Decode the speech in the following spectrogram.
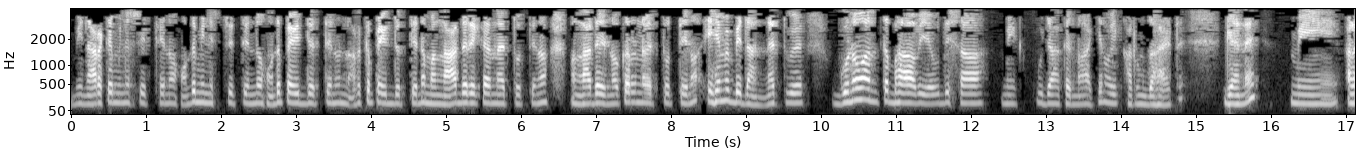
මේ නරක මිනිස්සුත් වෙනවා හොඳ මිනිස්සුත් වෙනවා හොඳ පැවිද්දත් වෙනවා නරක පැවිද්දත් වෙනවා මං ආදරය කරන ඇත්තොත් වෙනවා මං ආදරය නොකරන ඇත්තොත් වෙනවා එහෙම බෙදන්නේ නැතුව ගුණවන්ත භාවය උදෙසා මේ පූජා කරනවා කියන ওই කරුණු 10ට ගැන මේ අර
